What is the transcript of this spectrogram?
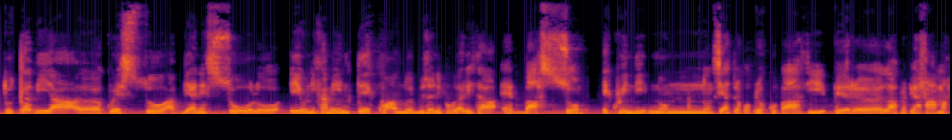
Tuttavia eh, questo avviene solo e unicamente quando il bisogno di popolarità è basso e quindi non, non si è troppo preoccupati per eh, la propria fama.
